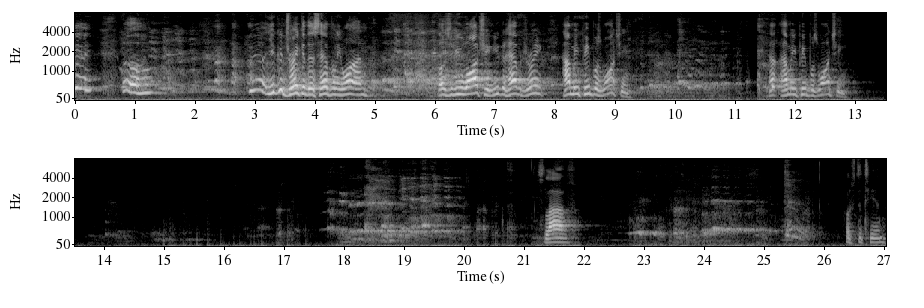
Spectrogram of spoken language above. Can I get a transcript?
okay. Oh. Yeah, you can drink of this heavenly wine. Those of you watching, you can have a drink. How many people's watching? How, how many people's watching? It's live. Close to 10.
